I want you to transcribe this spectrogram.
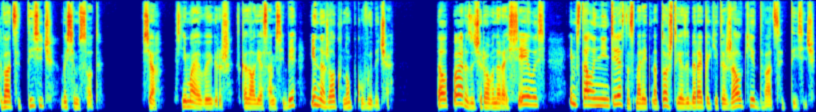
20 800. Все, снимаю выигрыш, — сказал я сам себе и нажал кнопку выдача. Толпа разочарованно рассеялась. Им стало неинтересно смотреть на то, что я забираю какие-то жалкие 20 тысяч.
